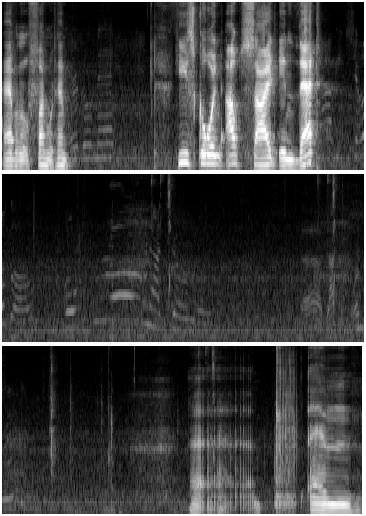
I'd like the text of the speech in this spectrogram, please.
have a little fun with him. He's going outside in that. Uh, um,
